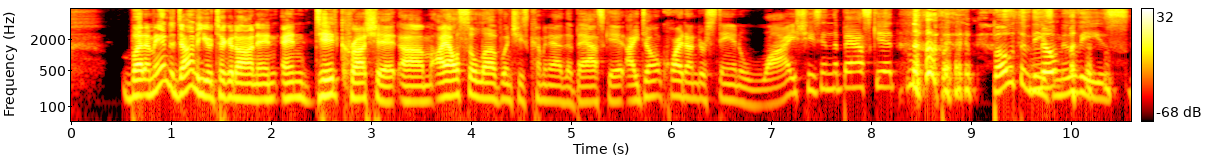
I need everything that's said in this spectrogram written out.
but Amanda Donohoe took it on and and did crush it. Um, I also love when she's coming out of the basket. I don't quite understand why she's in the basket, but both of these nope. movies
